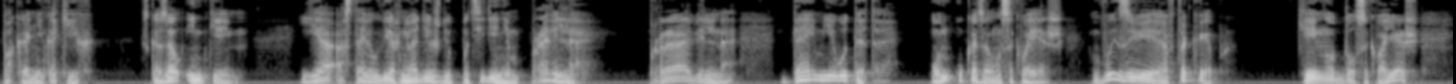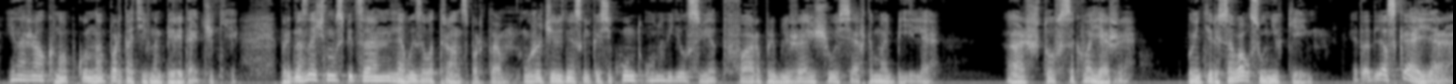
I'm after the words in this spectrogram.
«Пока никаких», — сказал им Кейн. «Я оставил верхнюю одежду под сиденьем, правильно?» «Правильно. Дай мне вот это». Он указал на саквояж. «Вызови автокэп». Кейн отдал саквояж и нажал кнопку на портативном передатчике, предназначенном специально для вызова транспорта. Уже через несколько секунд он увидел свет фар приближающегося автомобиля. «А что в саквояже?» — поинтересовался у них Кейн. Это для Скайлера,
